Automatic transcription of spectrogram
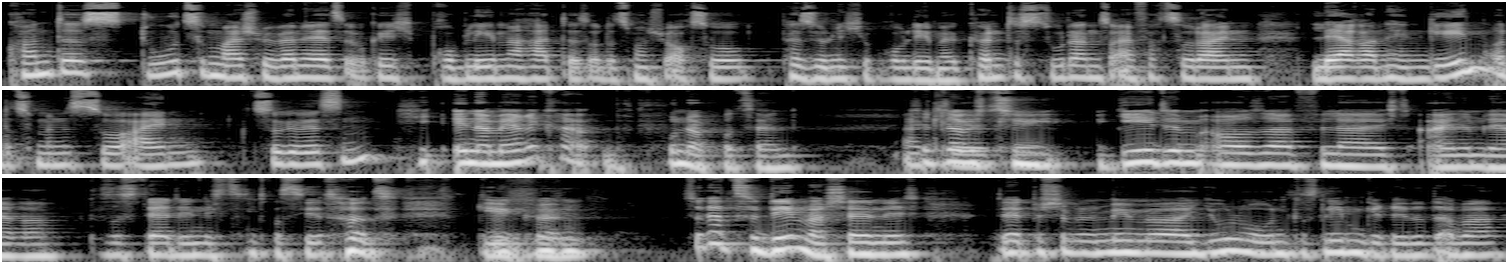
Konntest du zum Beispiel, wenn du jetzt wirklich Probleme hattest oder zum Beispiel auch so persönliche Probleme, könntest du dann so einfach zu deinen Lehrern hingehen oder zumindest so ein zu gewissen? In Amerika 100 Prozent. Ich okay, hätte, glaube ich, okay. zu jedem außer vielleicht einem Lehrer, das ist der, den nichts interessiert hat, gehen können. Sogar zu dem wahrscheinlich. Der hat bestimmt mit mir über YOLO und das Leben geredet, aber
